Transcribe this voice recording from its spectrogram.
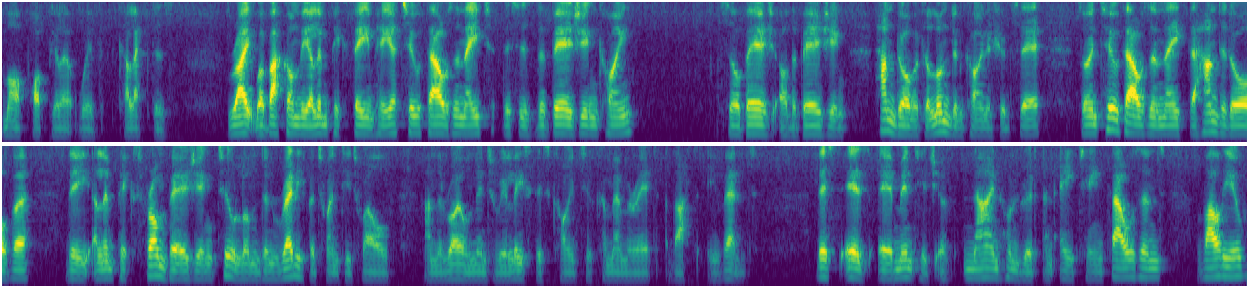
more popular with collectors. Right, we're back on the Olympic theme here, 2008. This is the Beijing coin. So Beijing, or the Beijing handover to London coin, I should say. So in 2008, they handed over the Olympics from Beijing to London, ready for 2012, and the Royal Mint released this coin to commemorate that event. This is a mintage of 918,000. Value,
